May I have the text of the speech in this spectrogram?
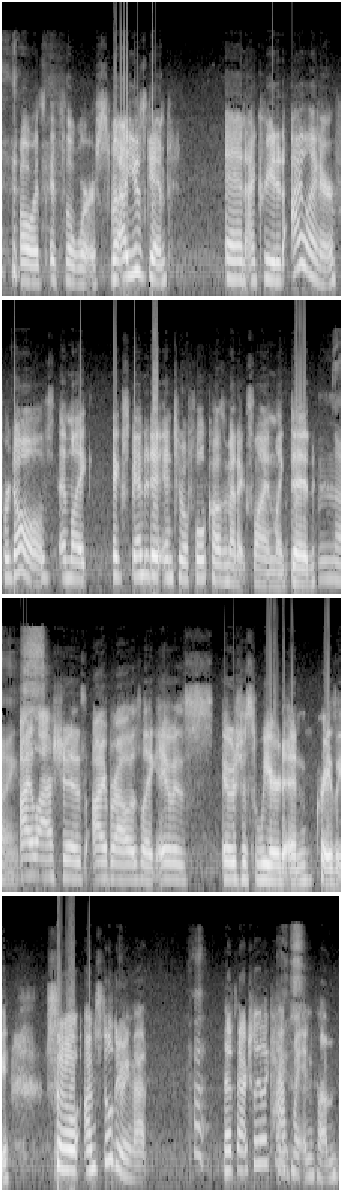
oh, it's it's the worst. But I use GIMP, and I created eyeliner for dolls, and like expanded it into a full cosmetics line. Like did nice. eyelashes, eyebrows. Like it was it was just weird and crazy. So I'm still doing that. Huh. That's actually like half my income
